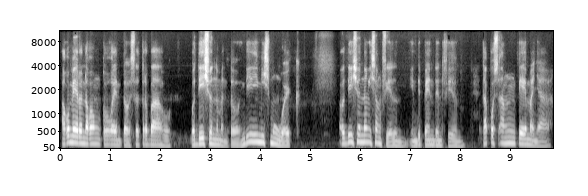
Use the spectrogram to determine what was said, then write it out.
Ako meron akong kukwento sa trabaho. Audition naman to. Hindi mismong work. Audition ng isang film, independent film. Tapos ang tema niya,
